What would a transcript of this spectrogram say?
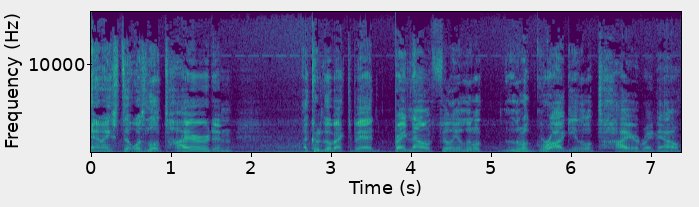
and I still was a little tired, and I couldn't go back to bed. Right now, I'm feeling a little, little groggy, a little tired right now.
